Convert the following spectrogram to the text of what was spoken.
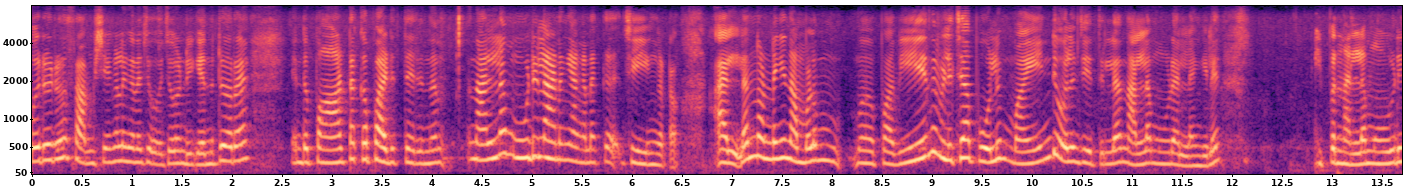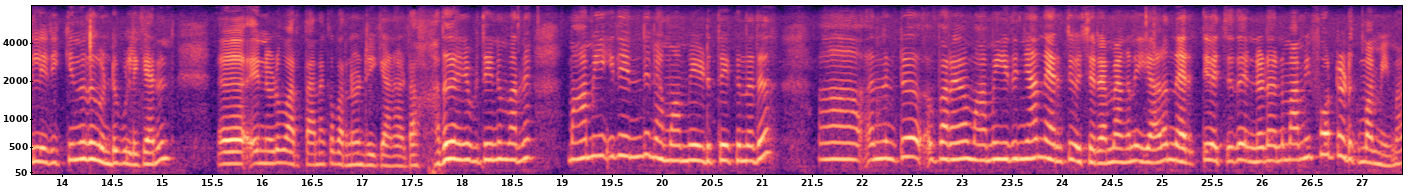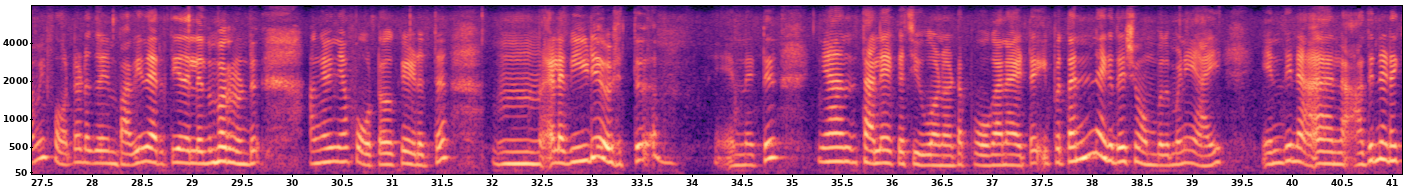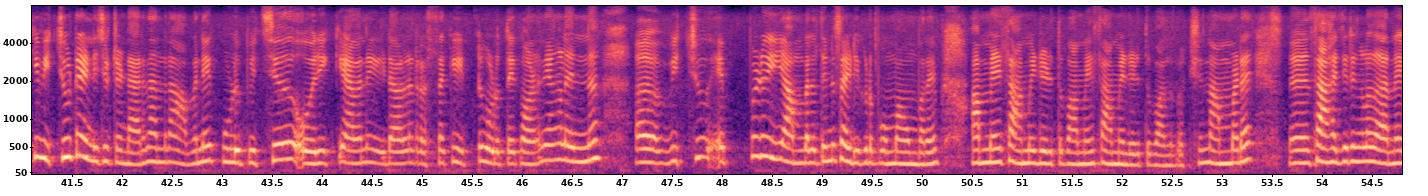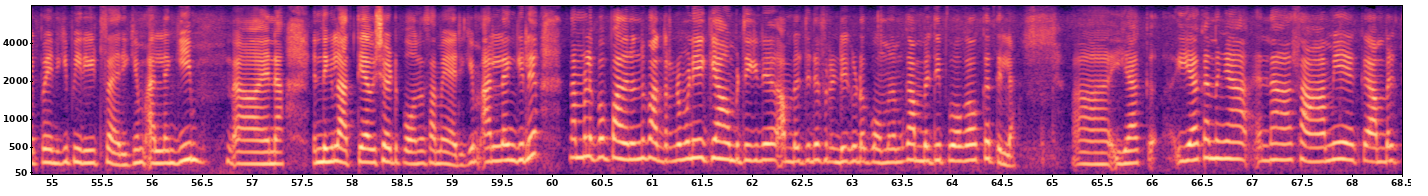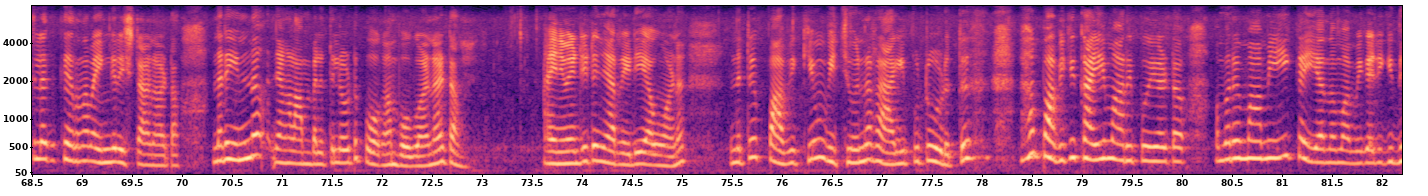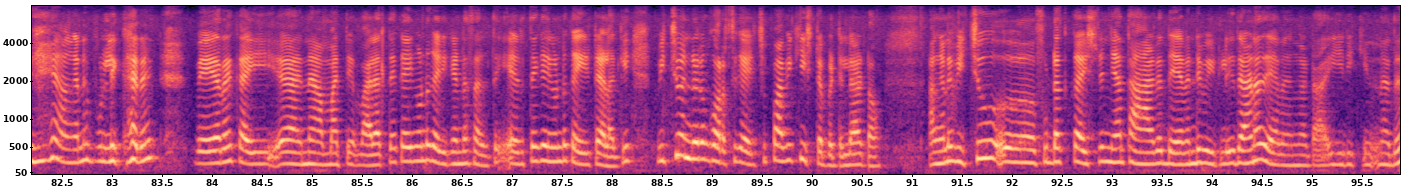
ഓരോരോ സംശയങ്ങൾ ഇങ്ങനെ ചോദിച്ചുകൊണ്ടിരിക്കുക എന്നിട്ട് പറയാം എന്ത് പാട്ടൊക്കെ പാടിത്തരുന്ന നല്ല മൂഡിലാണെങ്കിൽ അങ്ങനെയൊക്കെ ചെയ്യും കേട്ടോ. അല്ലെന്നുണ്ടെങ്കിൽ നമ്മൾ പവിയെന്ന് വിളിച്ചാൽ പോലും മൈൻഡ് പോലും ചെയ്യത്തില്ല. നല്ല മൂഡല്ലെങ്കിൽ. ഇപ്പം നല്ല മൂഡിലിരിക്കുന്നത് കൊണ്ട് പുള്ളിക്കാരൻ എന്നോട് വർത്താനമൊക്കെ പറഞ്ഞുകൊണ്ടിരിക്കുകയാണ് കേട്ടോ. അത് കഴിഞ്ഞപ്പോഴത്തേനും പറഞ്ഞ് മാമി ഇത് എന്തിനാണ് മാമി എടുത്തേക്കുന്നത്? എന്നിട്ട് പറയാം മാമി ഇത് ഞാൻ നിരത്തി വെച്ചുതരാം. അങ്ങനെ ഇയാൾ നിരത്തി വെച്ചത് എന്നോട് പറഞ്ഞു മാമി ഫോട്ടോ എടുക്കും മാമി. മാമി ഫോട്ടോ എടുക്കും. പവി നിരത്തിയതല്ലേ എന്ന് പറഞ്ഞുകൊണ്ട് അങ്ങനെ ഞാൻ ഫോട്ടോ ഒക്കെ എടുത്ത് അല്ല വീഡിയോ എടുത്ത് എന്നിട്ട് ഞാൻ തലയൊക്കെ ചെയ്യുവാണ് കേട്ടോ പോകാനായിട്ട്. ഇപ്പം തന്നെ ഏകദേശം ഒമ്പത് മണിയായി. എന്തിനാ? അതിനിടയ്ക്ക് വിച്ചൂട്ട് എണ്ണിച്ചിട്ടുണ്ടായിരുന്നു. അന്നേരം അവനെ കുളിപ്പിച്ച് ഒരുക്കി അവനെ ഇടാനുള്ള ഡ്രസ്സൊക്കെ ഇട്ട് കൊടുത്തേക്കുവാണ്. ഞങ്ങൾ ഇന്ന് വിച്ചു എപ്പോഴും ഈ അമ്പലത്തിന്റെ സൈഡിൽ കൂടെ പോകുമ്പോൾ അവൻ പറയും അമ്മയെ സാമിയുടെ അടുത്ത് പോ അമ്മയെ സാമിയുടെ അടുത്ത് പോകാമെന്ന് പക്ഷെ നമ്മുടെ സാഹചര്യങ്ങൾ കാരണം ഇപ്പോൾ എനിക്ക് പീരീഡ്സ് ആയിരിക്കും. അല്ലെങ്കിൽ എന്നാ എന്തെങ്കിലും അത്യാവശ്യമായിട്ട് പോകുന്ന സമയമായിരിക്കും. അല്ലെങ്കിൽ നമ്മളിപ്പോൾ പതിനൊന്ന് പന്ത്രണ്ട് മണിയൊക്കെ ആകുമ്പോഴത്തേക്കിന് അമ്പലത്തിന്റെ ഫ്രണ്ടിൽ കൂടെ പോകുമ്പോൾ നമുക്ക് അമ്പലത്തിൽ പോകാൻ ഒക്കത്തില്ല. ആ, ഇയാൾക്ക് എന്നാൽ എന്നാ സ്വാമിയൊക്കെ അമ്പലത്തിലൊക്കെ കയറുന്ന ഭയങ്കര ഇഷ്ടമാണ് കേട്ടോ. എന്നിട്ട് ഇന്ന് ഞങ്ങൾ അമ്പലത്തിലോട്ട് പോകാൻ പോകുവാണ് കേട്ടോ. അതിന് വേണ്ടിയിട്ട് ഞാൻ റെഡി ആവുകയാണ് എന്നിട്ട് പവിക്കും വിച്ചുവിന് റാഗിപ്പുട്ട് കൊടുത്ത് പവിക്ക് കൈ മാറിപ്പോയി കേട്ടോ. അമ്മ മാമി ഈ കൈയാന്നോ മാമി കഴിക്കുന്നത് അങ്ങനെ പുള്ളിക്കാരൻ വേറെ കൈ മറ്റേ വലത്തെ കൈ കൊണ്ട് കഴിക്കേണ്ട സ്ഥലത്ത് ഇടത്തെ കൈ കൊണ്ട് കൈയിട്ട് ഇളക്കി. വിച്ചു എന്തോരം കുറച്ച് കഴിച്ചു. പവിക്ക് ഇഷ്ടപ്പെട്ടില്ല കേട്ടോ. അങ്ങനെ വിച്ചു ഫുഡൊക്കെ കഴിച്ചിട്ട് ഞാൻ താഴെ ദേവന്റെ വീട്ടിൽ ഇതാണ് ദേവൻ കേട്ടോ ഇരിക്കുന്നത്.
